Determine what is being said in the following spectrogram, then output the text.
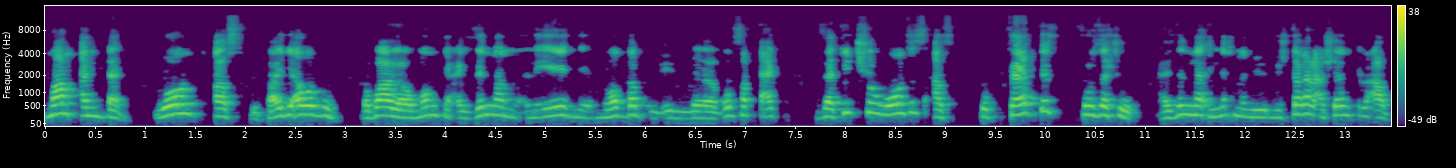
مام اند and dad want us to tidy our room. بابايا ومامتي عايزيننا إيه نوضب الغرفة بتاعتنا. The teacher wants us to practice for the show عايزيننا إن إحنا نشتغل عشان العرض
